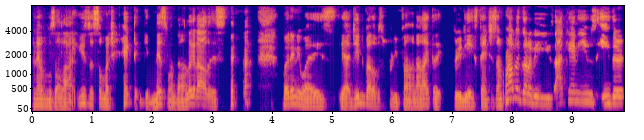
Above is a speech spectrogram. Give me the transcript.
And that was a lot. It was so much hectic getting this one done. Look at all this. but anyways, yeah, GDevelop was pretty fun. I like the 3D extensions. I'm probably gonna be use. I can use either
